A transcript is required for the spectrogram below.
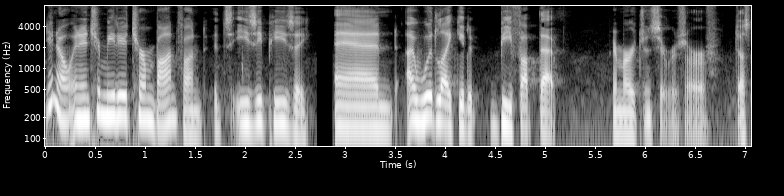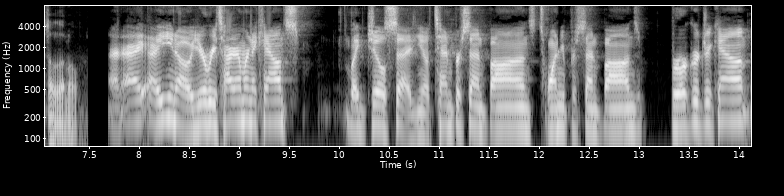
you know an intermediate term bond fund. It's easy peasy. And I would like you to beef up that emergency reserve just a little. And I, I you know, your retirement accounts, like Jill said, you know, ten percent bonds, twenty percent bonds, brokerage account,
